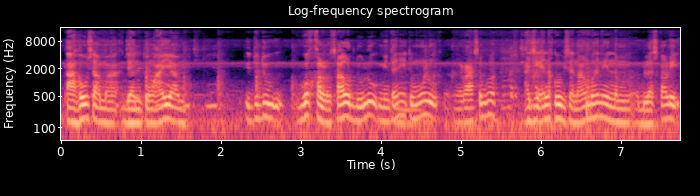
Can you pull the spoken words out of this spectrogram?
tahu sama jantung ayam. Itu tuh gue kalau sahur dulu mintanya itu mulu. Ngerasa gue aja enak gue bisa nambah nih 16 kali.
